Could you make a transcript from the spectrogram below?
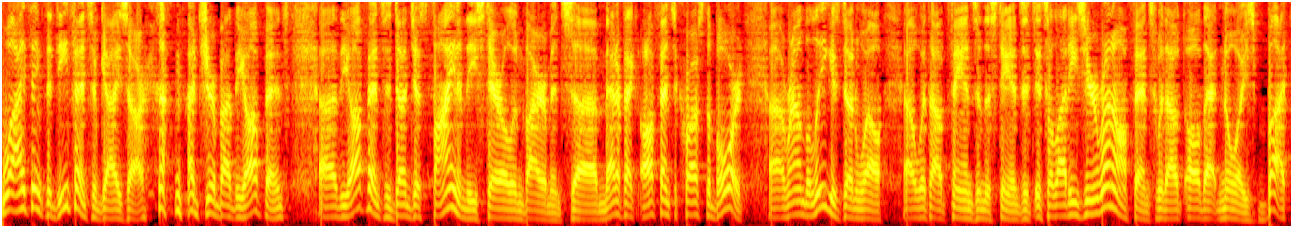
Well, I think the defensive guys are. I'm not sure about the offense. Uh, the offense has done just fine in these sterile environments. Uh, matter of fact, offense across the board uh, around the league has done well uh, without fans in the stands. It's, it's, a lot easier to run offense without all that noise. But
